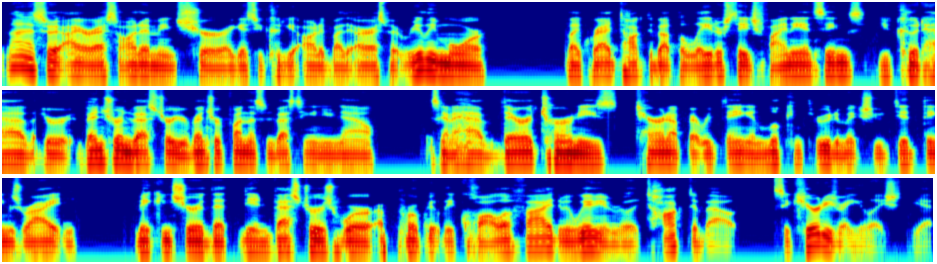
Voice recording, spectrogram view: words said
not necessarily IRS audit. I mean, sure, I guess you could get audited by the IRS, but really more like Rad talked about the later stage financings. You could have your venture investor, your venture fund that's investing in you now is going to have their attorneys tearing up everything and looking through to make sure you did things right and making sure that the investors were appropriately qualified. I mean, we haven't even really talked about securities regulations yet.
